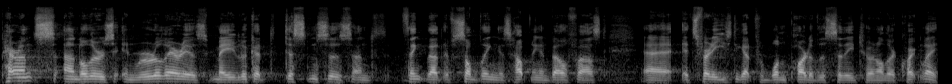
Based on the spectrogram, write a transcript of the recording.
parents and others in rural areas may look at distances and think that if something is happening in Belfast, uh, it's very easy to get from one part of the city to another quickly,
